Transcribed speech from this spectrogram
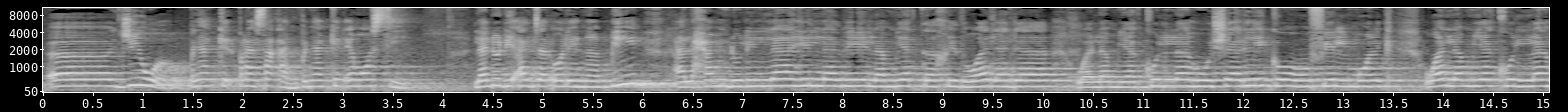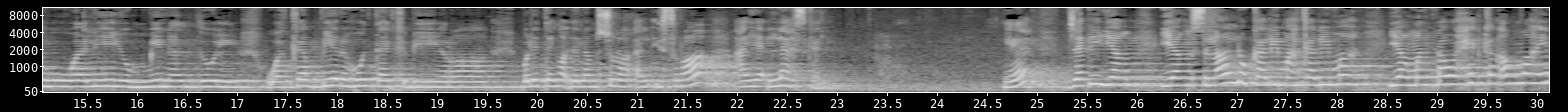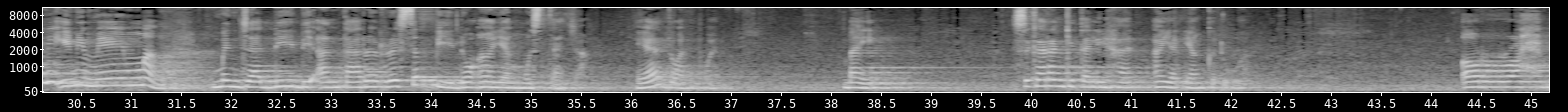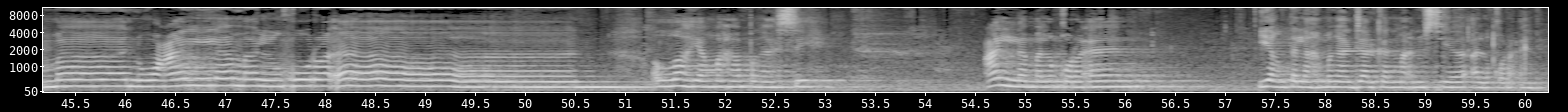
uh, jiwa penyakit perasaan penyakit emosi Lalu diajar oleh Nabi Alhamdulillahilladzi lam yattakhidh walada wa lam yakul lahu syarikun fil mulk wa lam yakul lahu waliyyun minadh-dhul wa kabbirhu takbira. Boleh tengok dalam surah Al-Isra ayat last sekali. Ya. Jadi yang yang selalu kalimah-kalimah yang mentauhidkan Allah ini ini memang menjadi di antara resepi doa yang mustajab. Ya, tuan-puan. Baik. Sekarang kita lihat ayat yang kedua. Ar-Rahmanu 'allamal Qur'an. Allah yang Maha Pengasih 'allamal Qur'an yang telah mengajarkan manusia Al-Quran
